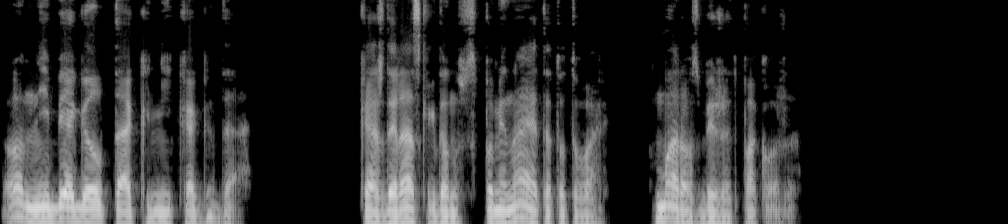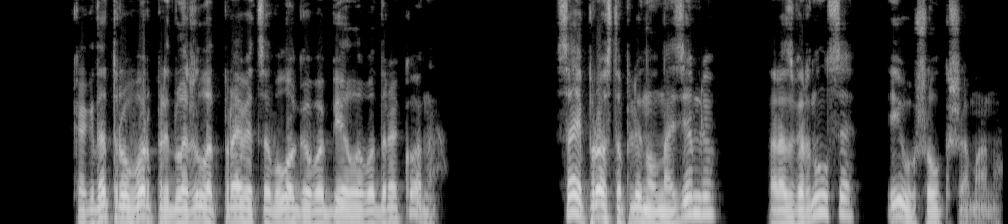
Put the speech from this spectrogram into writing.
Он не бегал так никогда. Каждый раз, когда он вспоминает эту тварь, мороз бежит по коже. Когда Трувор предложил отправиться в логово белого дракона, Сай просто плюнул на землю, развернулся и ушел к шаману.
